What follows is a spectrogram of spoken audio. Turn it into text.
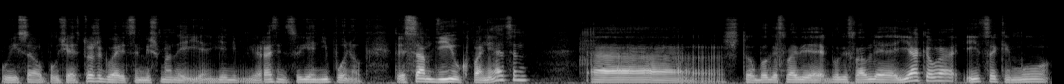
У Исава, получается, тоже говорится «мишманей», я, я не, разницу я не понял. То есть сам диюк понятен, э, что благословляя, благословляя Якова, Ицак ему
